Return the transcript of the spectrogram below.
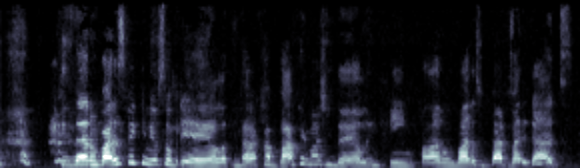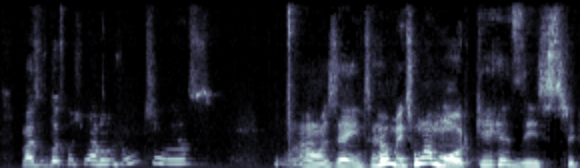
fizeram várias fake news sobre ela, tentaram acabar com a imagem dela, enfim, falaram várias barbaridades, mas os dois continuaram juntinhos. Não, gente, realmente um amor que resiste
